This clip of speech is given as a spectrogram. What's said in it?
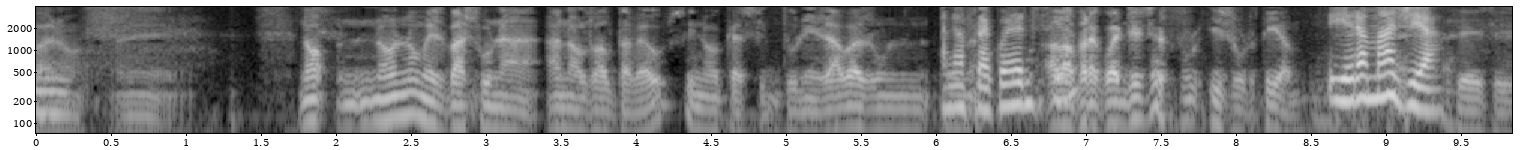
Bueno, eh, no, no només va sonar en els altaveus, sinó que sintonitzaves un... A la freqüència. A la freqüència i sortíem. I era màgia. Sí, sí.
